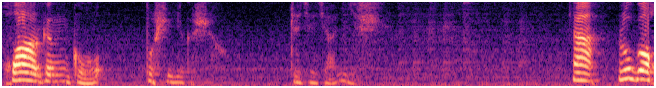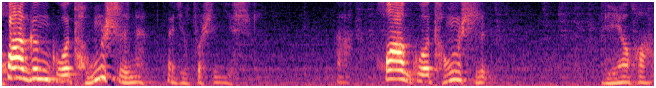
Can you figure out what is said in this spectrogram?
花跟果不是一个时候，这就叫异时。啊，如果花跟果同时呢，那就不是异时了。啊，花果同时，莲花，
